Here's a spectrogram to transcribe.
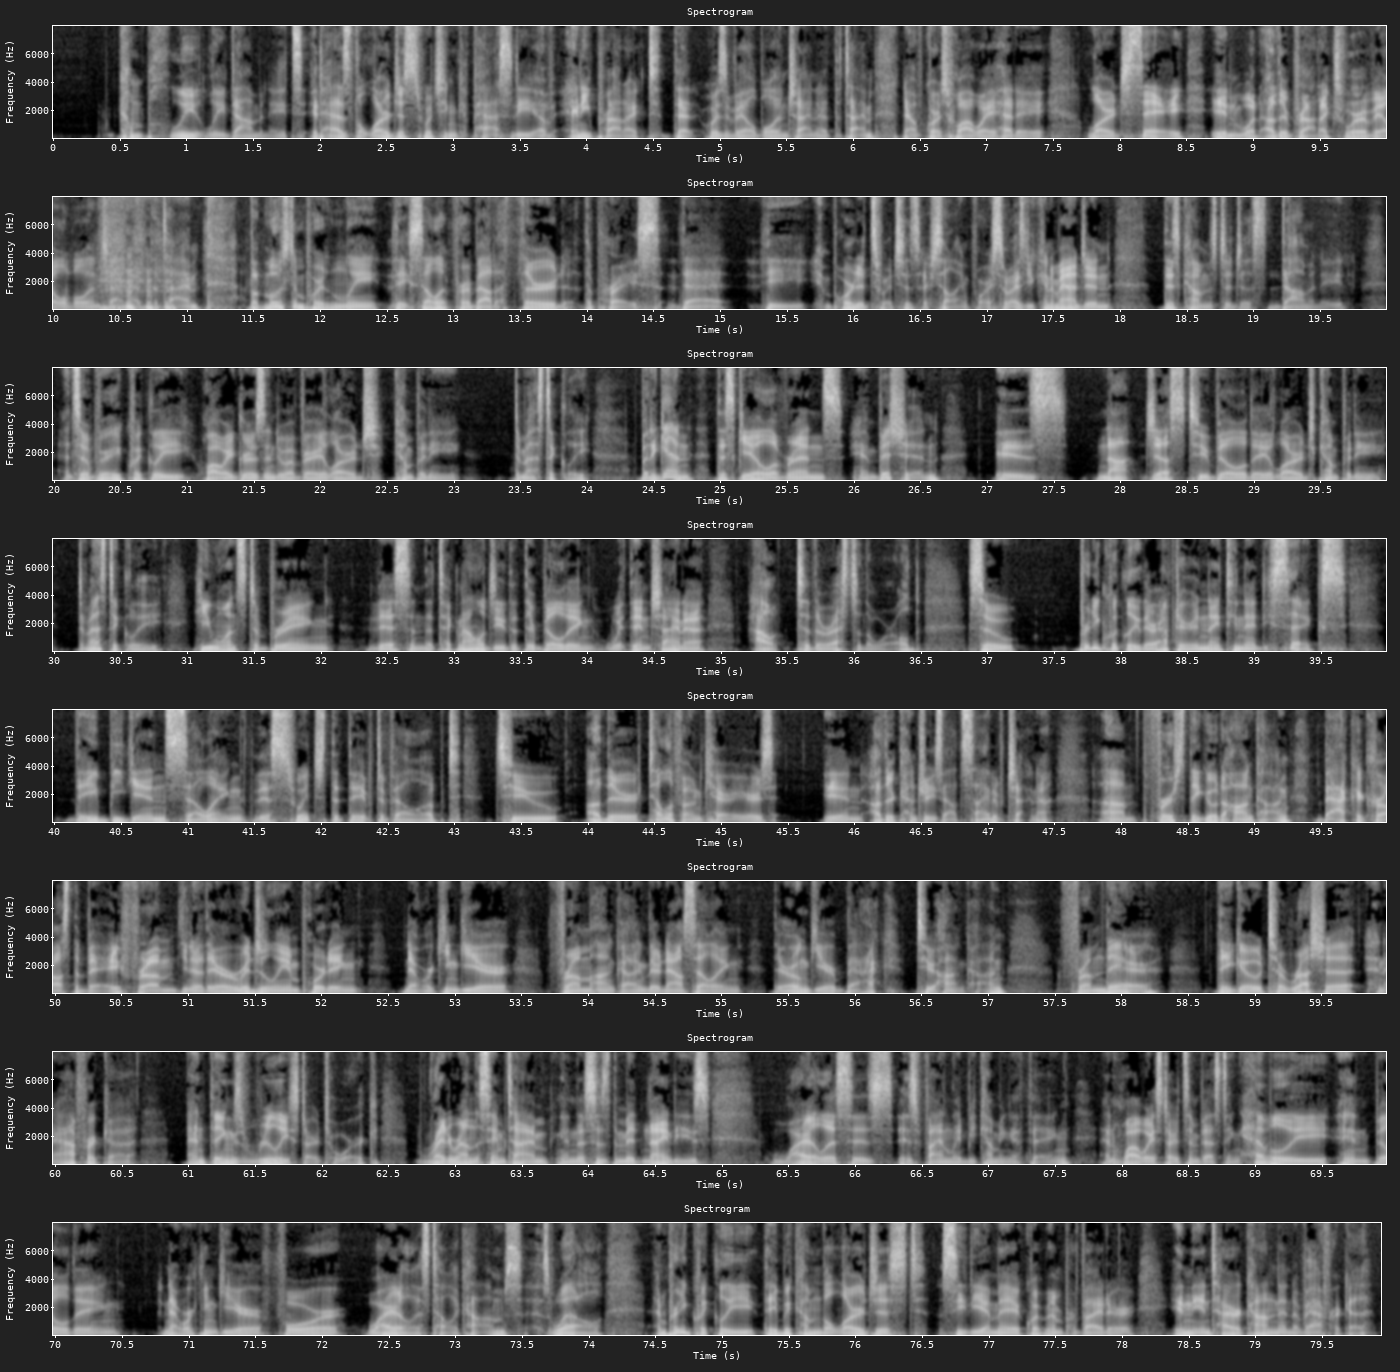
completely dominates. It has the largest switching capacity of any product that was available in China at the time. Now, of course, Huawei had a large say in what other products were available in China at the time. But most importantly, they sell it for about a third the price that the imported switches are selling for. So as you can imagine, this comes to just dominate. And so very quickly, Huawei grows into a very large company domestically. But again, the scale of Ren's ambition is not just to build a large company domestically. He wants to bring this and the technology that they're building within China out to the rest of the world. So pretty quickly thereafter in 1996, they begin selling this switch that they've developed to other telephone carriers in other countries outside of China. Um, first, they go to Hong Kong, back across the bay from you know they're originally importing networking gear from Hong Kong. They're now selling their own gear back to Hong Kong. From there, they go to Russia and Africa, and things really start to work. Right around the same time, and this is the mid 90s, wireless is is finally becoming a thing, and Huawei starts investing heavily in building networking gear for wireless telecoms as well. And pretty quickly, they become the largest CDMA equipment provider in the entire continent of Africa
